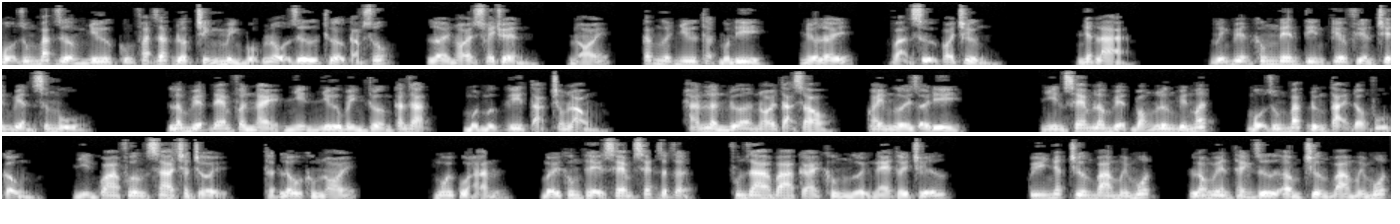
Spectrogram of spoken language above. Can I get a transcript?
mộ dung bắc dường như cũng phát giác được chính mình bộc lộ dư thừa cảm xúc, lời nói xoay chuyển, nói, các ngươi như thật muốn đi, nhớ lấy, vạn sự coi chừng. Nhất là, vĩnh viễn không nên tin kia phiến trên biển sương mù. Lâm việt đem phần này nhìn như bình thường căn dặn, một mực ghi tạc trong lòng. Hắn lần nữa nói tạ sau, quay người rời đi. Nhìn xem lâm việt bóng lưng biến mất, mộ dung bắc đứng tại đậu phủ cổng, nhìn qua phương xa chân trời, thật lâu không nói. Môi của hắn mới không thể xem xét giật giật, phun ra ba cái không người nghe thấy chữ. Quy nhất chương ba mươi mốt, long nguyên thành dư âm chương ba mươi mốt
